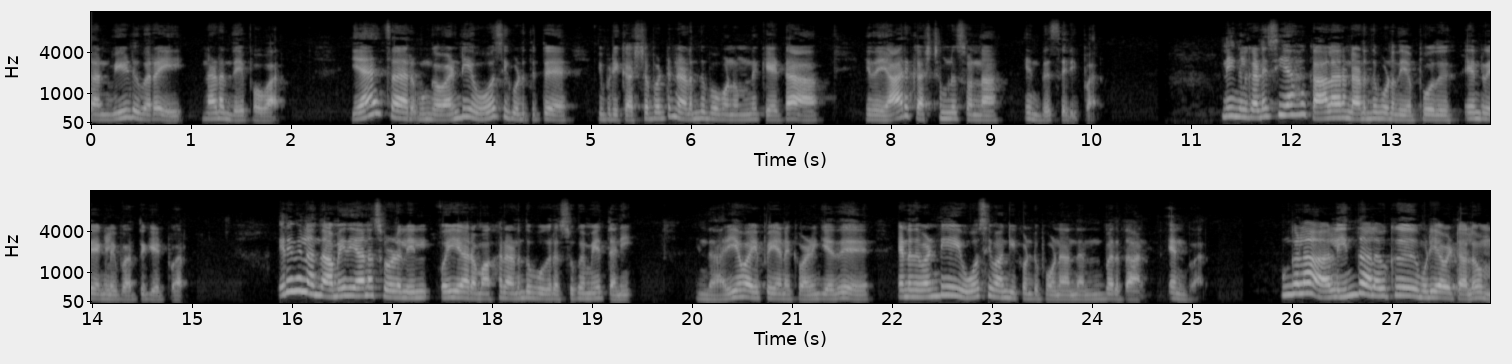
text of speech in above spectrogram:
தன் வீடு வரை நடந்தே போவார். ஏன் சார் உங்கள் வண்டியை ஓசி கொடுத்துட்டு இப்படி கஷ்டப்பட்டு நடந்து போகணும்னு கேட்டால் இதை யார் கஷ்டம்னு சொன்னா? என்று சிரிப்பார். நீங்கள் கடைசியாக காலார நடந்து போனது எப்போது? என்று எங்களை பார்த்து கேட்பார். இரவில் அந்த அமைதியான சூழலில் ஒய்யாரமாக நடந்து போகிற சுகமே தனி. இந்த அரிய வாய்ப்பை எனக்கு வழங்கியது எனது வண்டியை ஓசி வாங்கி கொண்டு போன அந்த நண்பர் தான் என்பார். உங்களால் இந்த அளவுக்கு முடியாவிட்டாலும்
